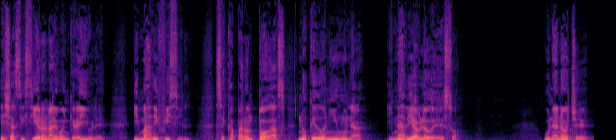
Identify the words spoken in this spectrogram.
Ellas hicieron algo increíble, y más difícil. Se escaparon todas, no quedó ni una, y nadie habló de eso. Una noche,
